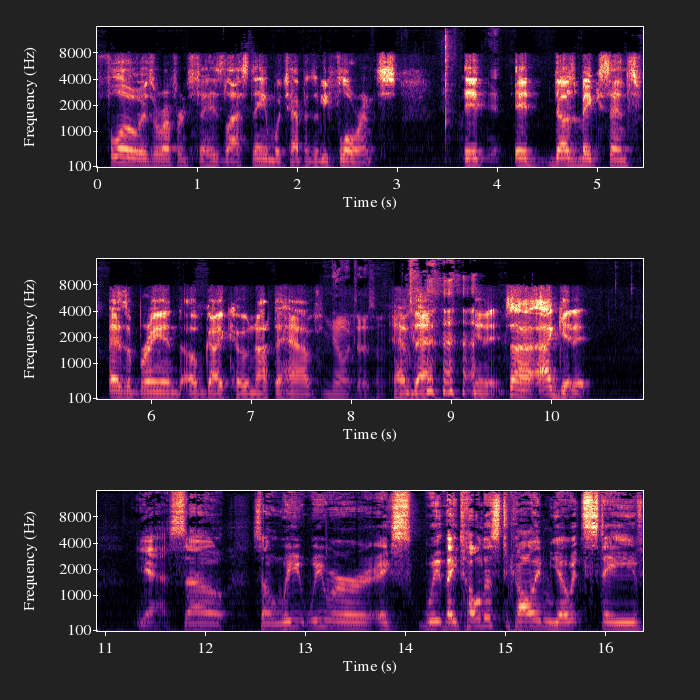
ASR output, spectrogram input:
Flo is a reference to his last name, which happens to be Florence, it it does make sense as a brand of Geico not to have No, it doesn't. have that in it. So I, I get it. Yeah, so so we we were ex- we they told us to call him Yo It's Steve.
